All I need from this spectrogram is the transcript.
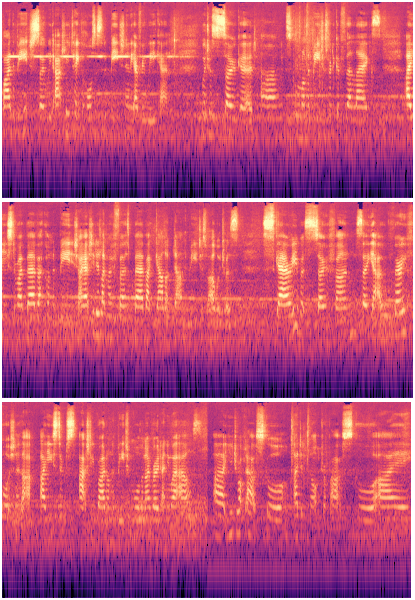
by the beach, so we'd actually take the horses to the beach nearly every weekend, which was so good. Um, we'd school on the beach, it was really good for their legs. I used to ride bareback on the beach. I actually did like my first bareback gallop down the beach as well, which was scary but so fun. So yeah, I'm very fortunate that I used to actually ride on the beach more than I rode anywhere else. Uh, you dropped out of school. I did not drop out of school. I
